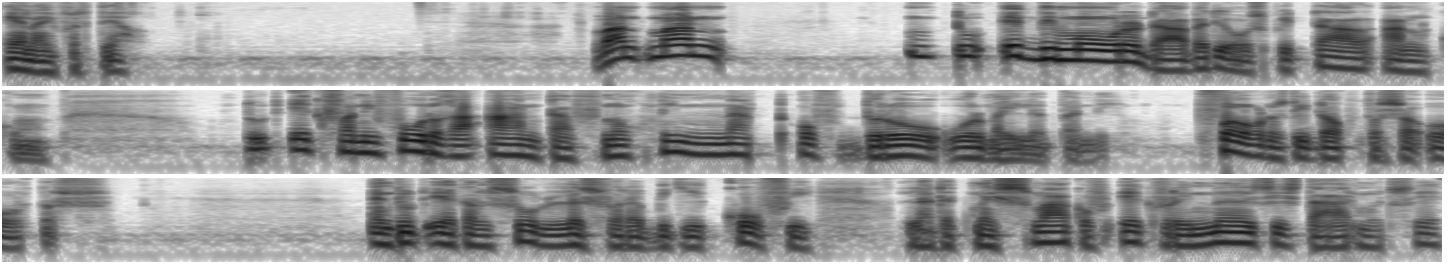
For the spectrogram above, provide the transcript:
En hy vertel Want man, toe ek die môre daar by die hospitaal aankom, toe ek van die vorige aand af nog nie nat of droog oor my lippe nie, volgens die dokter se orders. En toe ek al so lus vir 'n bietjie koffie, laat dit my smaak of ek vir nurses daar moet sê,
